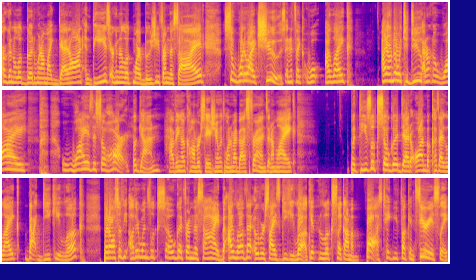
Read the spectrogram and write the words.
are gonna look good when I'm like dead on, and these are gonna look more bougie from the side. So what do I choose? And it's like, well, I like, I don't know what to do. I don't know why. Why is this so hard? Again, having a conversation with one of my best friends, and I'm like, but these look so good dead on because I like that geeky look. But also the other ones look so good from the side. But I love that oversized geeky look. It looks like I'm a boss. Take me fucking seriously.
